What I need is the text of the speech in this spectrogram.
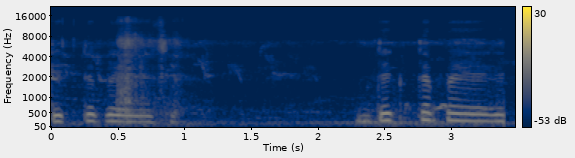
দেখতে পেয়ে গেছে। দেখতে পেয়ে গেছে।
